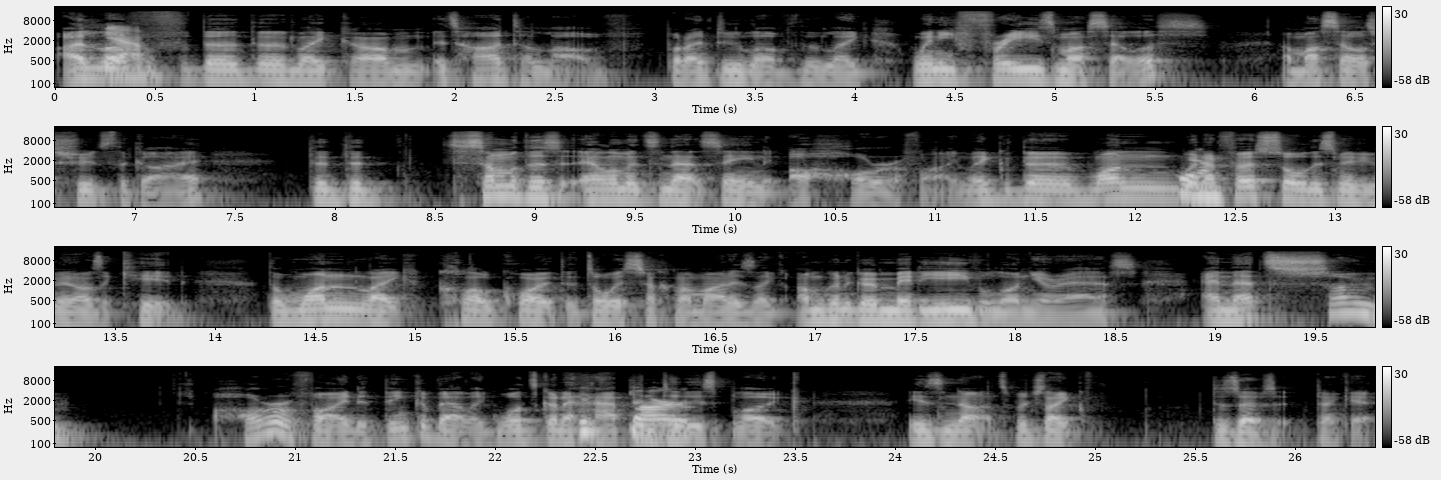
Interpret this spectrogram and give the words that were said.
I love the the like um it's hard to love, but I do love the like when he frees Marcellus and Marcellus shoots the guy. The the some of those elements in that scene are horrifying. Like the one when I first saw this movie when I was a kid. The one like quote that's always stuck in my mind is like, "I'm gonna go medieval on your ass," and that's so horrifying to think about like what's going to It's happen to this bloke is nuts which like deserves it don't care.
